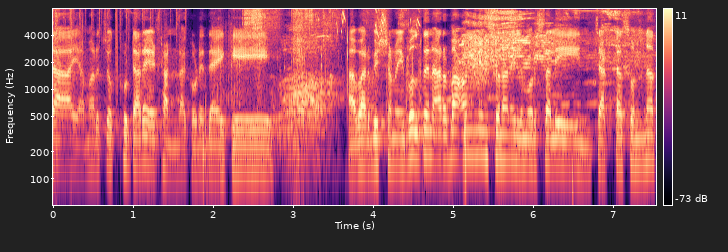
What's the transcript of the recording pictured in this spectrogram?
যাই, আমার চক্ষুটারে ঠান্ডা করে দেয় কে? আবার বিশ্বনবী বলতেন আরবা মিন সোনানিল মুরসালিন, চারটা সুন্নাত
